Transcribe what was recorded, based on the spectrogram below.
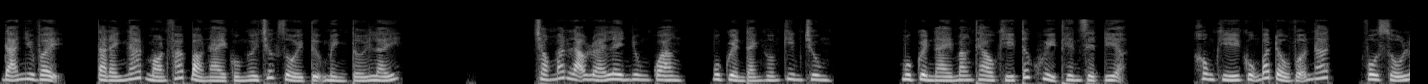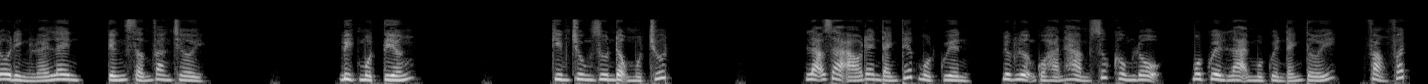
Đã như vậy, ta đánh nát món pháp bảo này của ngươi trước rồi tự mình tới lấy. Trong mắt lão lóe lên nhung quang, một quyền đánh hướng kim trung một quyền này mang theo khí tức hủy thiên diệt địa. Không khí cũng bắt đầu vỡ nát, vô số lôi đình lóe lên, tiếng sấm vang trời. Bịch một tiếng. Kim Trung run động một chút. Lão già áo đen đánh tiếp một quyền, lực lượng của hắn hàm xúc không lộ, một quyền lại một quyền đánh tới, phảng phất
